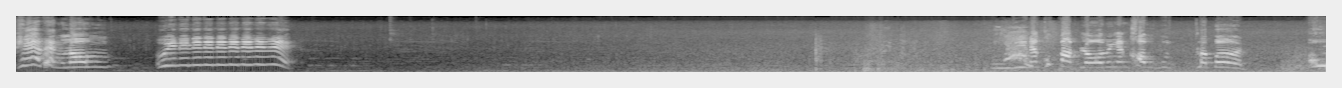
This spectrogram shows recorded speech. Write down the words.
เทพแห่งลม อุ้ยนี่นี่นี่นี่นี่นี่นี่ดีดีนะกูปรับโลไม่งั้นคอมกูระเบิดอู้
